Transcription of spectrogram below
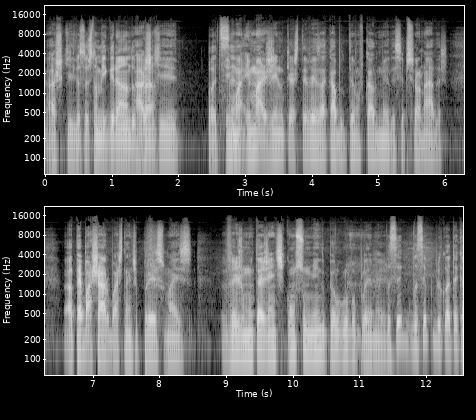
Acho que. As pessoas estão migrando para. Acho que. Pode ser. Ima, imagino que as TVs acabam ter ficado meio decepcionadas. Até baixaram bastante o preço, mas vejo muita gente consumindo pelo Globoplay mesmo. Você, você publicou até que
